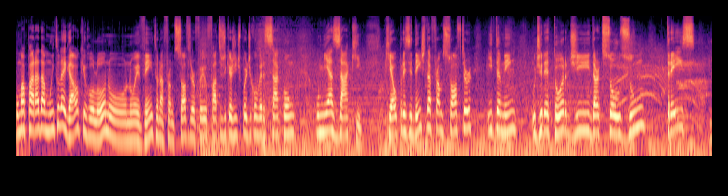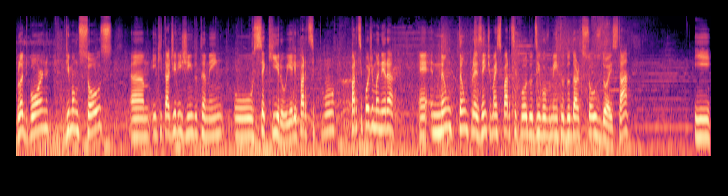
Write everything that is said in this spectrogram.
uma parada muito legal que rolou no, no evento na From Software foi o fato de que a gente pôde conversar com o Miyazaki, que é o presidente da From Software e também o diretor de Dark Souls 1, 3, Bloodborne, Demon Souls um, e que está dirigindo também o Sekiro. E ele participou, participou de maneira é, não tão presente, mas participou do desenvolvimento do Dark Souls 2, tá? E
